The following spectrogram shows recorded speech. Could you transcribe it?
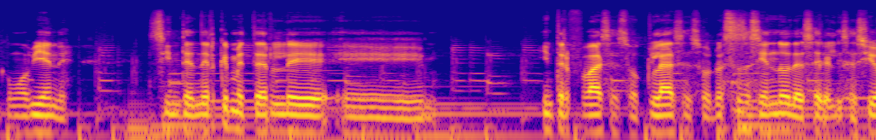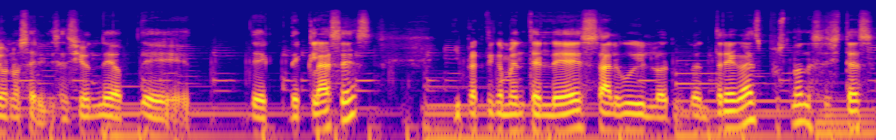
como viene, sin tener que meterle eh, interfaces o clases, o no estás haciendo de serialización o serialización de, de- de- de clases y prácticamente lees algo y lo, lo entregas, pues no necesitas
